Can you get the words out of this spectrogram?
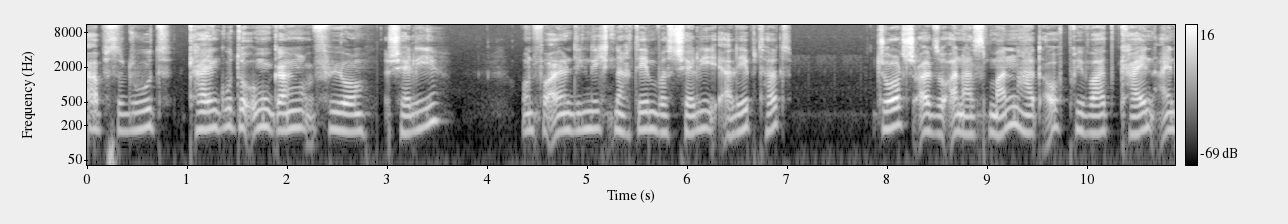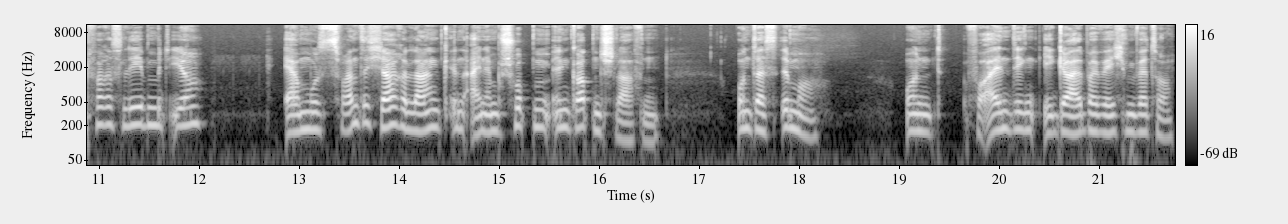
absolut kein guter Umgang für Shelley und vor allen Dingen nicht nach dem, was Shelley erlebt hat. George, also Annas Mann, hat auch privat kein einfaches Leben mit ihr. Er muss 20 Jahre lang in einem Schuppen im Garten schlafen. Und das immer. Und vor allen Dingen egal bei welchem Wetter.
